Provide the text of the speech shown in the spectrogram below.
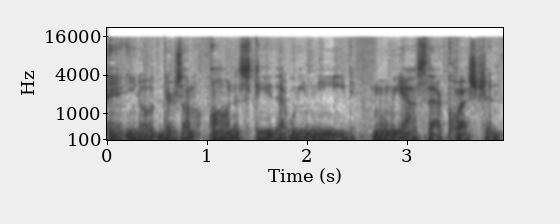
eh, you know, there's an honesty that we need when we ask that question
